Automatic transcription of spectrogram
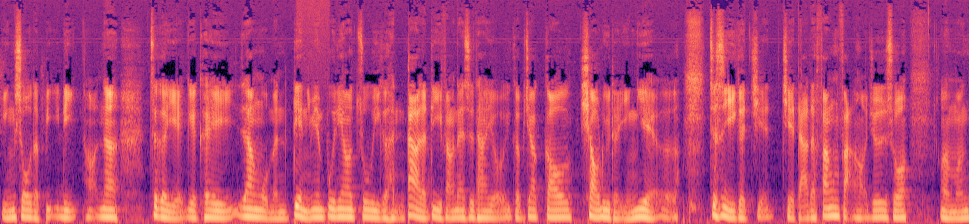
营收的比例，好，那这个也也可以让我们店里面不一定要租一个很大的地方，但是它有一个比较高效率的营业额，这是一个解解答的方法哈，就是说我们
